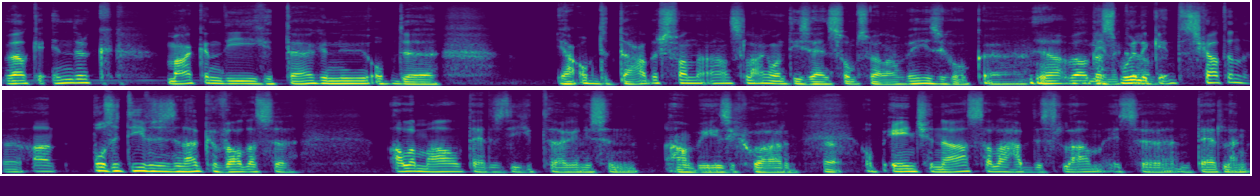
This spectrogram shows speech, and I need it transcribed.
Welke indruk maken die getuigen nu op de, ja, op de daders van de aanslagen? Want die zijn soms wel aanwezig ook. Uh, ja, wel, dat is moeilijk in te schatten. Ja. Positief is in elk geval dat ze allemaal tijdens die getuigenissen aanwezig waren. Op eentje na, Salah Abdeslam, is uh, een tijd lang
